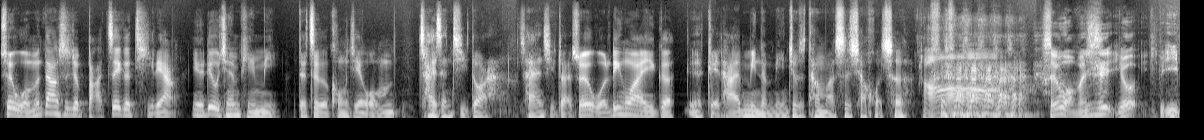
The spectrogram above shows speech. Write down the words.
所以我们当时就把这个体量，因为六千平米的这个空间，我们拆成几段儿，拆成几段。所以我另外一个呃给他命的名就是汤马士小火车。哦，所以我们是有一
